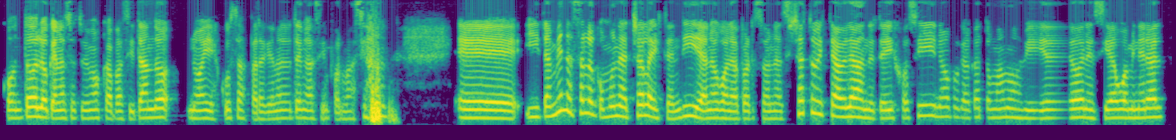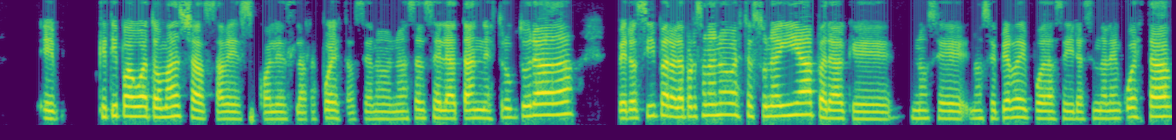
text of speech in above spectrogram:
Con todo lo que nos estuvimos capacitando, no hay excusas para que no tengas información. eh, y también hacerlo como una charla extendida, ¿no? Con la persona. Si ya estuviste hablando y te dijo, sí, ¿no? Porque acá tomamos bidones y agua mineral, eh, qué tipo de agua tomás, ya sabes cuál es la respuesta, o sea, no, no hacérsela tan estructurada, pero sí para la persona nueva esto es una guía para que no se, no se pierda y pueda seguir haciendo la encuesta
